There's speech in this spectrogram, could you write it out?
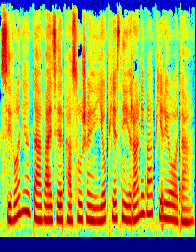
Сегодня давайте послушаем ее песни раннего периода.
